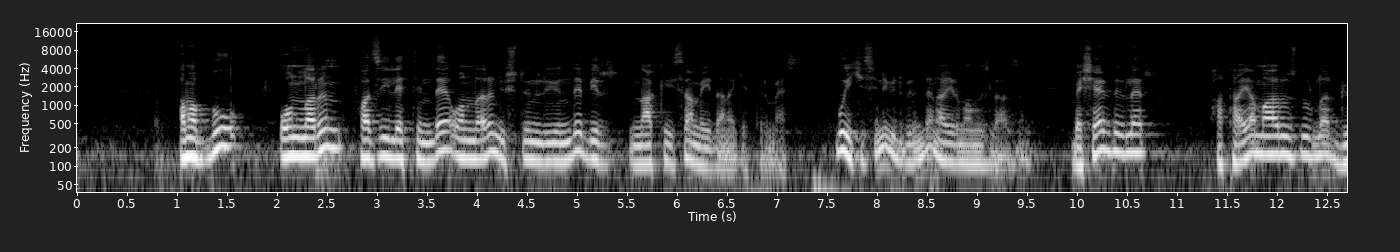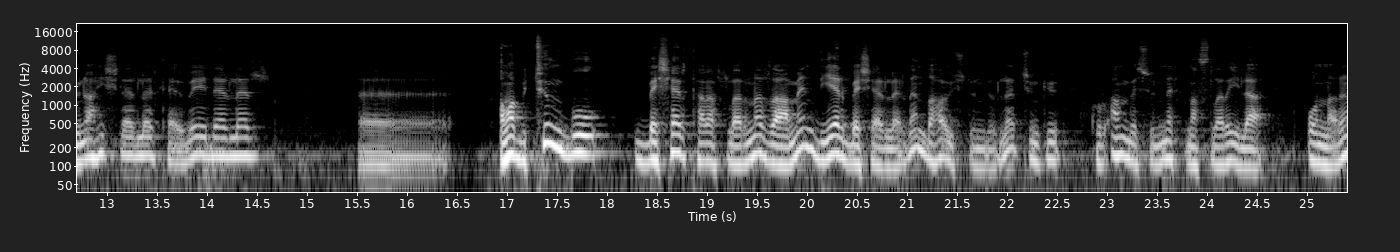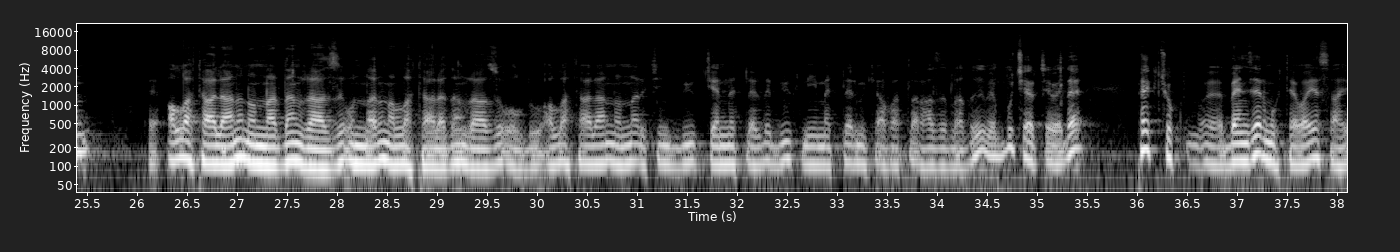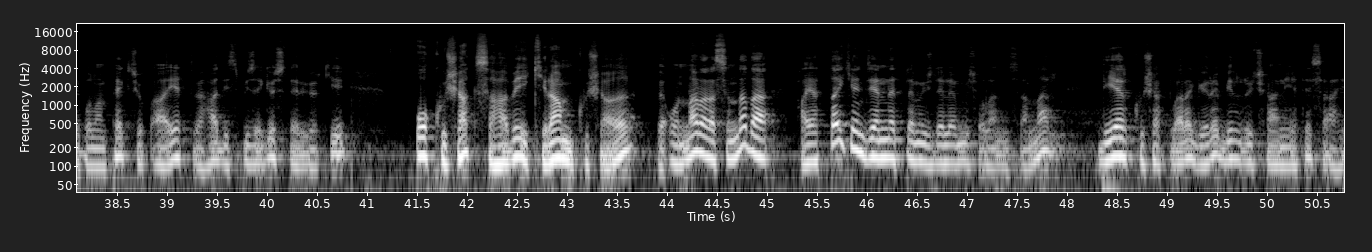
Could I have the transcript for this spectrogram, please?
Ama bu onların faziletinde, onların üstünlüğünde bir nakisa meydana getirmez. Bu ikisini birbirinden ayırmamız lazım. Beşerdirler, hataya maruzdurlar, günah işlerler, tevbe ederler. Ee, ama bütün bu beşer taraflarına rağmen diğer beşerlerden daha üstündürler. Çünkü Kur'an ve sünnet naslarıyla onların e, Allah Teala'nın onlardan razı, onların Allah Teala'dan razı olduğu, Allah Teala'nın onlar için büyük cennetlerde büyük nimetler, mükafatlar hazırladığı ve bu çerçevede pek çok e, benzer muhtevaya sahip olan pek çok ayet ve hadis bize gösteriyor ki o kuşak sahabe-i kiram kuşağı ve onlar arasında da hayattayken cennetle müjdelenmiş olan insanlar diğer kuşaklara göre bir rüçhaniyete sahip.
